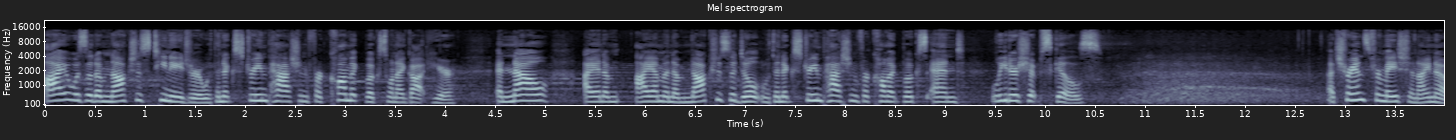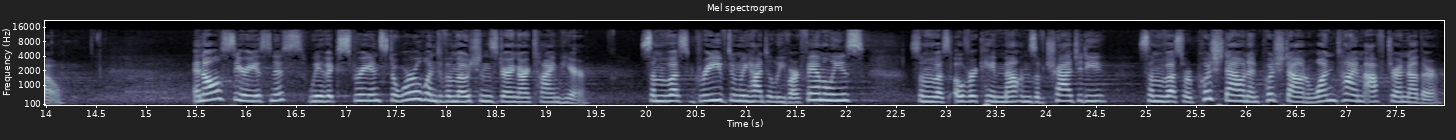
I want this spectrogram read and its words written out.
I was an obnoxious teenager with an extreme passion for comic books when I got here, and now I am, I am an obnoxious adult with an extreme passion for comic books and leadership skills. a transformation, I know. In all seriousness, we have experienced a whirlwind of emotions during our time here. Some of us grieved when we had to leave our families. Some of us overcame mountains of tragedy. Some of us were pushed down and pushed down one time after another.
